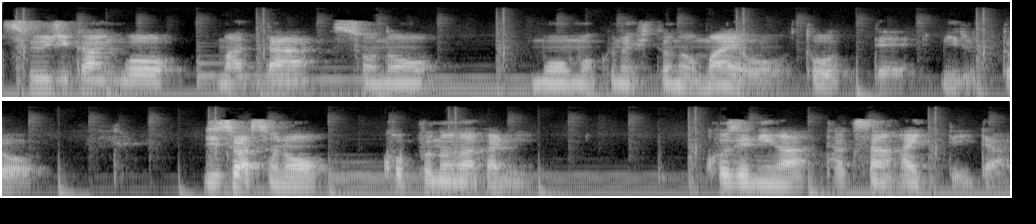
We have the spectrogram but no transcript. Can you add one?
数時間後、またその盲目の人の前を通ってみると、実はそのコップの中に小銭がたくさん入っていた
